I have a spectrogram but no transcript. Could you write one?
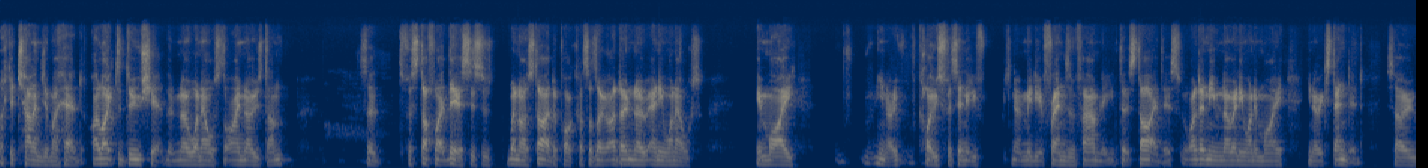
like a challenge in my head, I like to do shit that no one else that I know's done. So for stuff like this, this is when I started the podcast. I was like, I don't know anyone else in my, you know, close vicinity, you know, immediate friends and family that started this. I don't even know anyone in my, you know, extended. So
